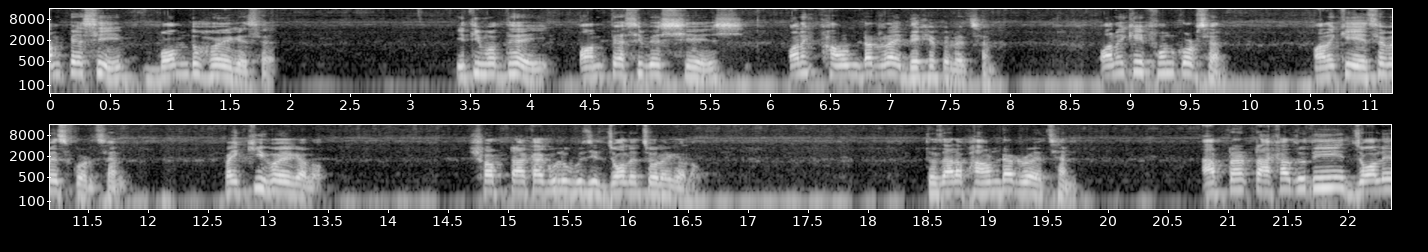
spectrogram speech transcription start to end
অনপ্যাসিভ বন্ধ হয়ে গেছে। ইতিমধ্যেই অনপ্যাসিভের শেষ অনেক ফাউন্ডাররাই দেখে ফেলেছেন। অনেকেই ফোন করছেন, অনেকেই এস এম এস করছেন, ভাই, কী হয়ে গেল? সব টাকাগুলো বুঝি জলে চলে গেল। তো যারা ফাউন্ডার রয়েছেন, আপনার টাকা যদি জলে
